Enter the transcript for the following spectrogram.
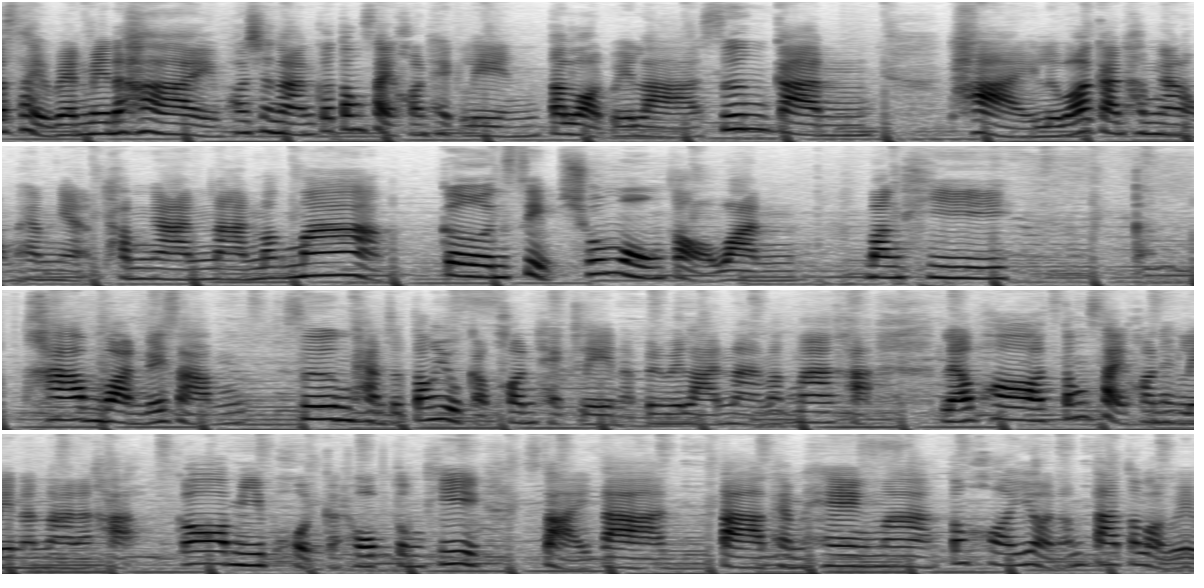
จะใส่แว่นไม่ได้ เพราะฉะนั้นก็ต้องใส่คอนแทคเลนส์ตลอดเวลา ซึ่งการ ถ่ายหรือว่าการทำงานของแพมเนี่ยทำงานนานมากๆ เกิน 10 ชั่วโมงต่อวัน บางทีข้ามวันด้วยซ้ำ ซึ่งแพมจะต้องอยู่กับคอนแทคเลนส์เป็นเวลานานมากๆค่ะ แล้วพอต้องใส่คอนแทคเลนส์นานๆนะคะ ก็มีผลกระทบตรงที่สายตาตาแพมแห้งมาก ต้องคอยหยอดน้ำตาตลอดเว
